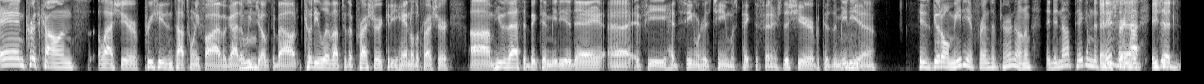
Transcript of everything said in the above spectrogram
And Chris Collins last year, preseason top 25, a guy that Mm-hmm. we joked about. Could he live up to the pressure? Could he handle the pressure? Um, he was asked at Big Ten Media Day uh, if he had seen where his team was picked to finish this year because the Mm-hmm. media, his good old media friends have turned on him. They did not pick him to And he finish said, high. he said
